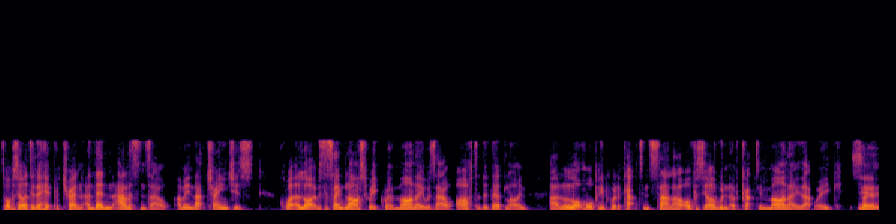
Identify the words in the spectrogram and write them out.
So obviously I did a hit for Trent, and then Alisson's out. I mean that changes quite a lot. It was the same last week where Mane was out after the deadline, and a lot more people would have captained Salah. Obviously, I wouldn't have captained Mane that week. So, yeah,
